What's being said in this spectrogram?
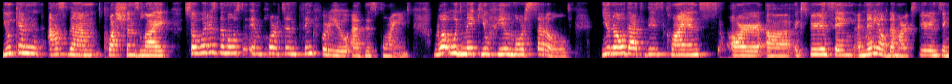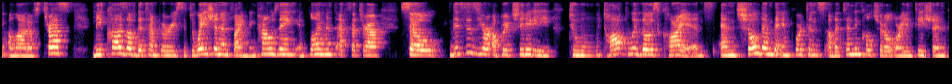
you can ask them questions like, so what is the most important thing for you at this point? What would make you feel more settled? You know that these clients are uh, experiencing, and many of them are experiencing a lot of stress because of the temporary situation and finding housing, employment, etc. So this is your opportunity to talk with those clients and show them the importance of attending cultural orientation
